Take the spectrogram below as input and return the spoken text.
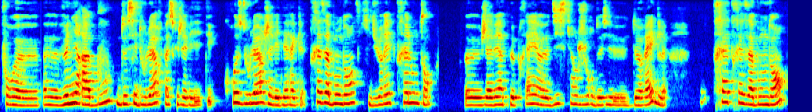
pour euh, venir à bout de ces douleurs parce que j'avais des grosses douleurs, j'avais des règles très abondantes qui duraient très longtemps. j'avais à peu près 10-15 jours de, règles très très abondants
